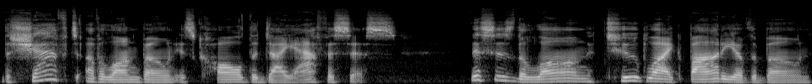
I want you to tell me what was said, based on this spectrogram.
The shaft of a long bone is called the diaphysis. This is the long, tube like body of the bone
